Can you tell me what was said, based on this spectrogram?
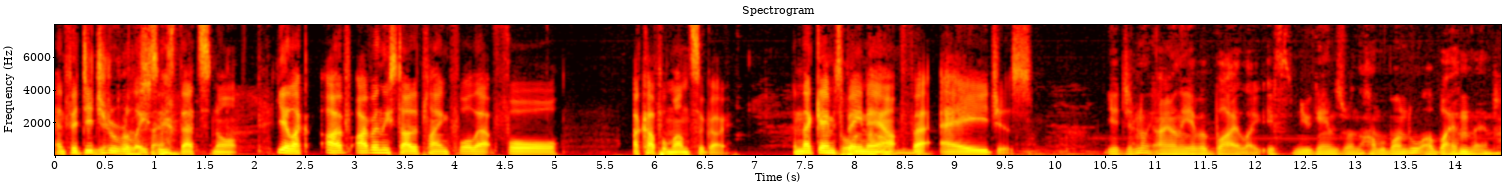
And for digital Hmm. Releases, that's not. Yeah, like I've I've only started playing Fallout for a couple months ago, and that game's been out um, for ages. Yeah, generally I only ever buy like if new games are on the Humble Bundle, I'll buy them then.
